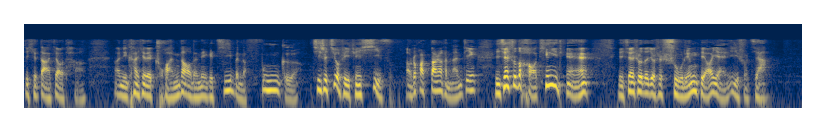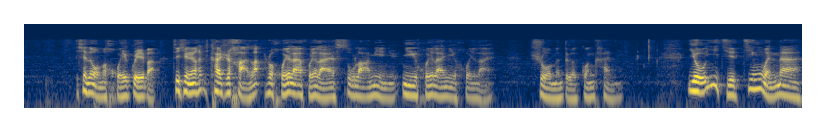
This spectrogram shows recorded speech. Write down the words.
这些大教堂啊，你看现在传道的那个基本的风格，其实就是一群戏子啊。这话当然很难听，以前说的好听一点，以前说的就是属灵表演艺术家。现在我们回归吧，这些人开始喊了，说回来回来，苏拉密女，你回来你回来，是我们得观看你。有一节经文呢。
